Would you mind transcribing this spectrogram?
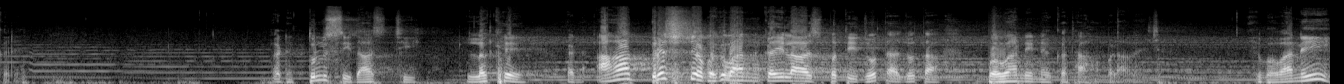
કરે. અને તુલસીદાસજી લખે આ દ્રશ્ય ભગવાન કૈલાસપતિ જોતા જોતા ભવાનીને કથા સંભળાવે છે. એ ભવાની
